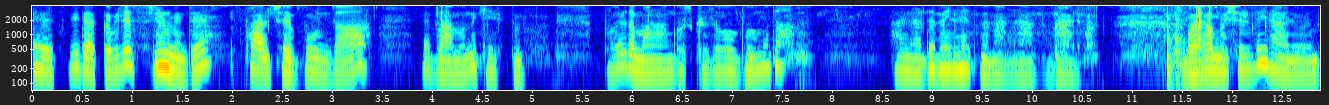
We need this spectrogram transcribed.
Evet bir dakika bile sürmedi. Parça burada ve ben bunu kestim. Bu arada marangoz kızı olduğumu da her yerde belli etmemem lazım galiba. Bayağı başarılı ilerliyorum.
